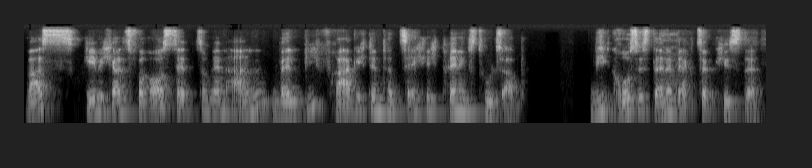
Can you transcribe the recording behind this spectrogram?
was gebe ich als Voraussetzungen an, weil wie frage ich denn tatsächlich Trainingstools ab? Wie groß ist deine Werkzeugkiste?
